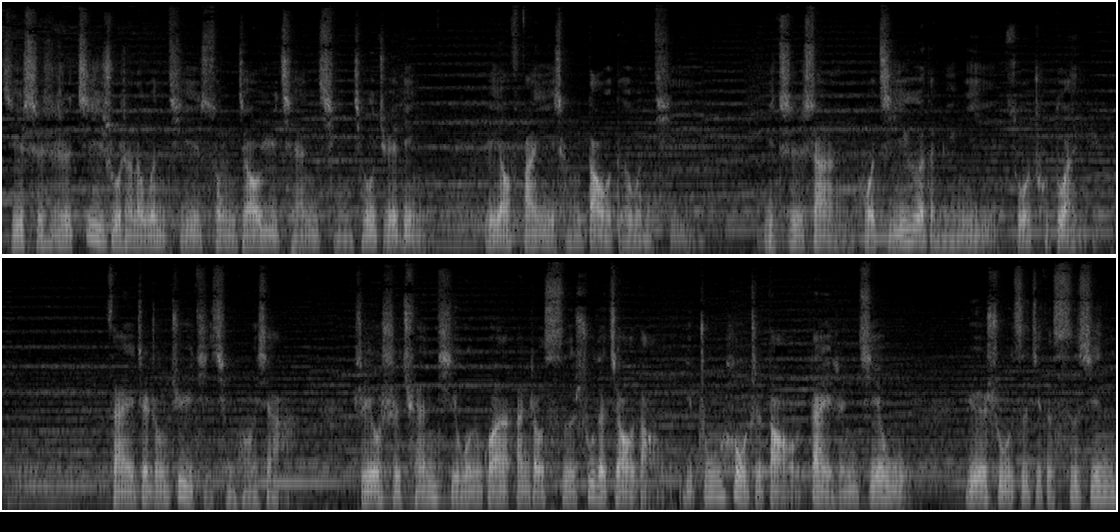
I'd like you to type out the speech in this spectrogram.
即使是技术上的问题，送交御前请求决定，也要翻译成道德问题，以至善或极恶的名义作出断语。在这种具体情况下，只有使全体文官按照四书的教导，以忠厚之道待人接物，约束自己的私心，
